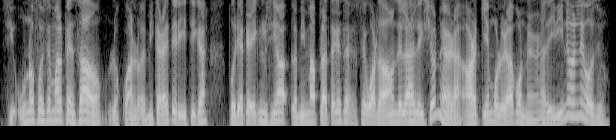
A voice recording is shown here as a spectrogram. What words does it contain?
Si uno fuese mal pensado, lo cual es mi característica, podría creer que inclusive la misma plata que se, se guardaban de las elecciones, ¿verdad? Ahora, ¿quién volverá a poner? Adivino el negocio.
